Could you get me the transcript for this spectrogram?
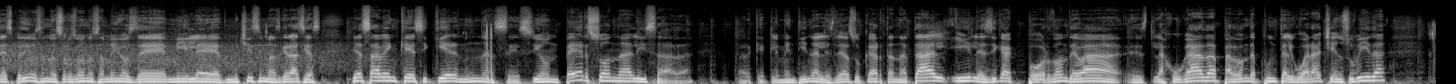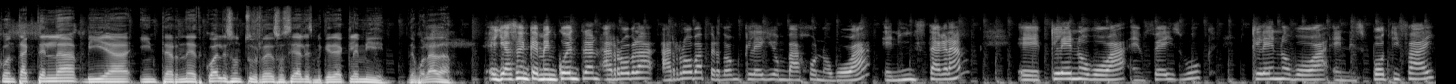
despedimos a nuestros buenos amigos de Milet. Muchísimas gracias. Ya saben que si quieren una sesión personalizada, para que Clementina les lea su carta natal y les diga por dónde va la jugada, para dónde apunta el guarache en su vida, contáctenla vía internet. ¿Cuáles son tus redes sociales, mi querida Clemi, de volada? Eh, ya saben que me encuentran arroba, arroba perdón, cle-novoa en Instagram, eh, Novoa en Facebook Clenovoa en Spotify.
